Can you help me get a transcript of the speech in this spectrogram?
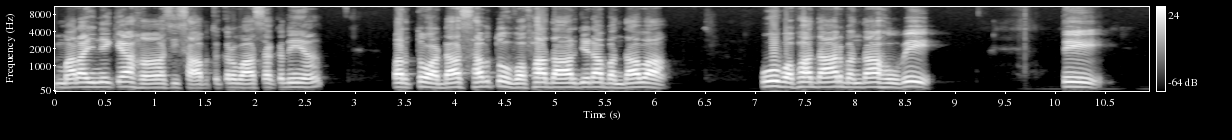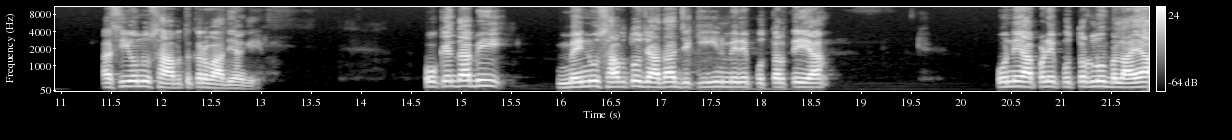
ਮਹਾਰਾਜ ਨੇ ਕਿਹਾ, ਹਾਂ, ਅਸੀਂ ਸਾਬਤ ਕਰਵਾ ਸਕਦੇ ਹਾਂ। ਪਰ ਤੁਹਾਡਾ ਸਭ ਤੋਂ ਵਫਾਦਾਰ ਜਿਹੜਾ ਬੰਦਾ ਵਾ, ਉਹ ਵਫਾਦਾਰ ਬੰਦਾ ਹੋਵੇ ਤੇ ਅਸੀਂ ਉਹਨੂੰ ਸਾਬਤ ਕਰਵਾ ਦੇਾਂਗੇ ਉਹ ਕਹਿੰਦਾ ਵੀ ਮੈਨੂੰ ਸਭ ਤੋਂ ਜ਼ਿਆਦਾ ਯਕੀਨ ਮੇਰੇ ਪੁੱਤਰ ਤੇ ਆ। ਉਹਨੇ ਆਪਣੇ ਪੁੱਤਰ ਨੂੰ ਬੁਲਾਇਆ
